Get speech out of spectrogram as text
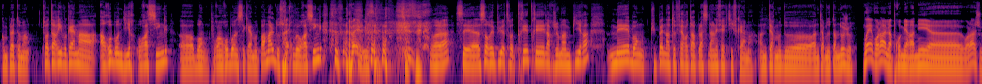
Complètement toi, tu arrives quand même à, rebondir au Racing. Euh, bon, pour un rebond, c'est quand même pas mal de se retrouver au Racing. ouais, oui. voilà, c'est, euh, ça aurait pu être très, très largement pire. Mais bon, tu peines à te faire ta place dans l'effectif quand même, en termes de, en termes de temps de jeu. Ouais, voilà, la première année, euh, voilà, je,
